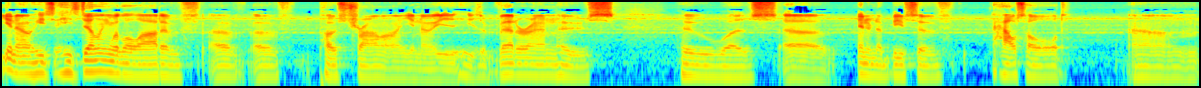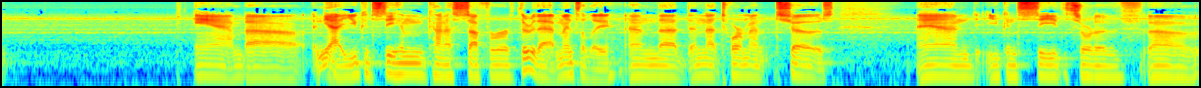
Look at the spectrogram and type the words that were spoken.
you know he's he's dealing with a lot of of, of post trauma. You know, he, he's a veteran who's who was uh, in an abusive household, um, and uh, and yeah, you could see him kind of suffer through that mentally, and that and that torment shows, and you can see the sort of uh,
